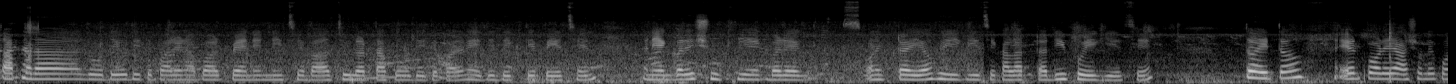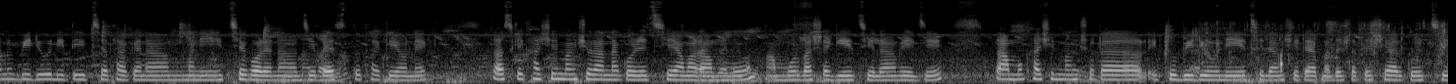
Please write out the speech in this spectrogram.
তো আপনারা রোদেও দিতে পারেন, আবার প্যানের নিচে বা চুলার তাপেও দিতে পারেন। এই যে দেখতে পেয়েছেন মানে একবারে শুকিয়ে একবারে অনেকটা ইয়া হয়ে গিয়েছে, কালারটা ডিপ হয়ে গিয়েছে। তো এই তো, এরপরে আসলে কোনো ভিডিও নিতে ইচ্ছে থাকে না মানে ইচ্ছে করে না যে ব্যস্ত থাকে অনেক। তো আজকে খাসির মাংস রান্না করেছে আমার আম্মু। আম্মুর বাসায় গিয়েছিলাম এই যে। তো আম্মু খাসির মাংসটার একটু ভিডিও নিয়েছিলাম সেটা আপনাদের সাথে শেয়ার করছি।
